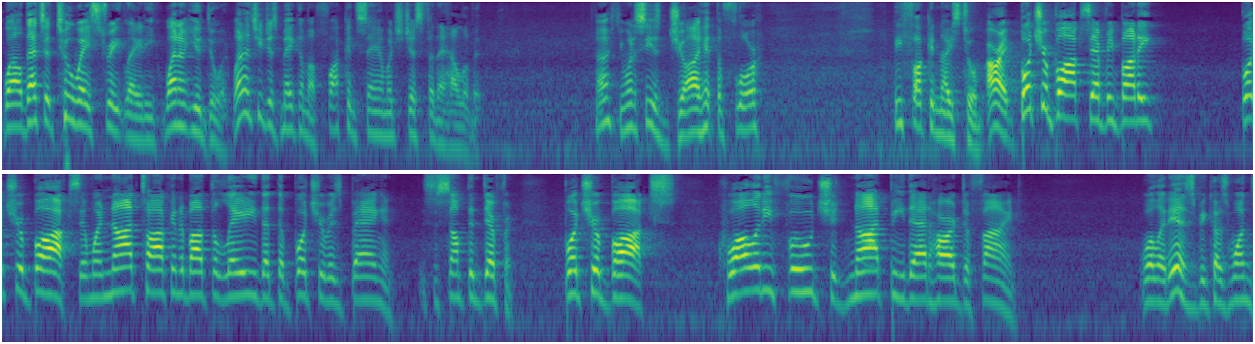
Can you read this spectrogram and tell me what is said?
Well, that's a two-way street, lady. Why don't you do it? Why don't you just make him a fucking sandwich just for the hell of it? Huh? You want to see his jaw hit the floor? Be fucking nice to him. All right, butcher box, everybody. Butcher box, and we're not talking about the lady that the butcher is banging. This is something different. Butcher box. Quality food should not be that hard to find. Well, it is because one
